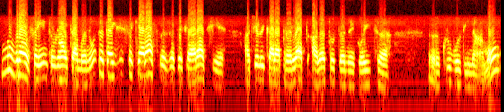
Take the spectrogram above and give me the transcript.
Nu vreau să intru în alte amănunte, dar există chiar astăzi o declarație a celui care a preluat alături de Negoiță Uh, clubul Dinamo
